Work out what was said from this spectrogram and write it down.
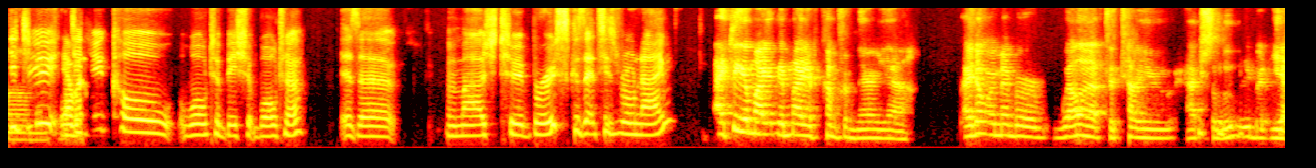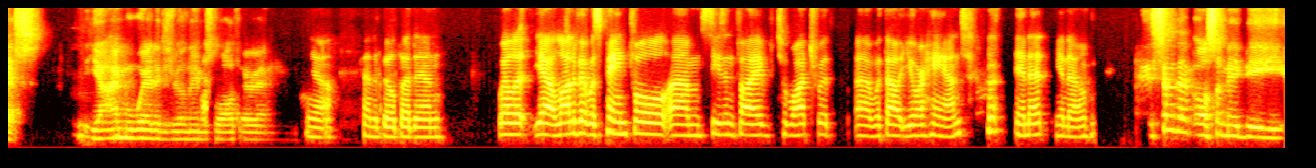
Did Um, you Yeah, did you call Walter Bishop Walter as a homage to Bruce because that's his real name? I think it might it might have come from there. Yeah, I don't remember well enough to tell you absolutely, but yes, yeah, I'm aware that his real name is Walter, and Yeah. Kind of build that in. Well, it, yeah, a lot of it was painful. Um, season five to watch with uh, without your hand in it. You know. some of that also may be.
